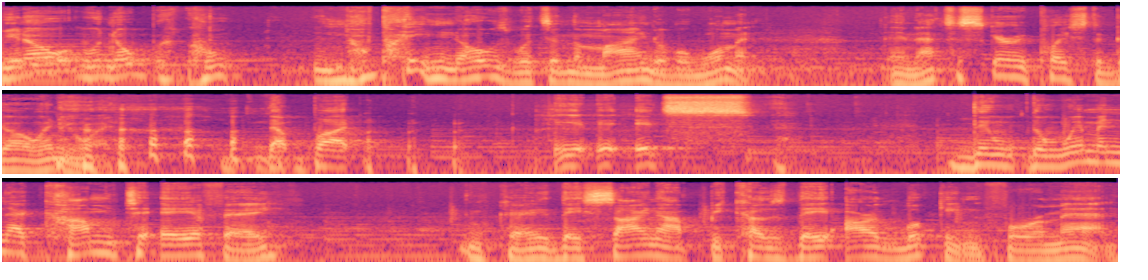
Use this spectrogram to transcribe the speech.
You know, no, who, nobody knows what's in the mind of a woman, and that's a scary place to go anyway. but it, it, it's the the women that come to AFA. Okay, they sign up because they are looking for a man.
